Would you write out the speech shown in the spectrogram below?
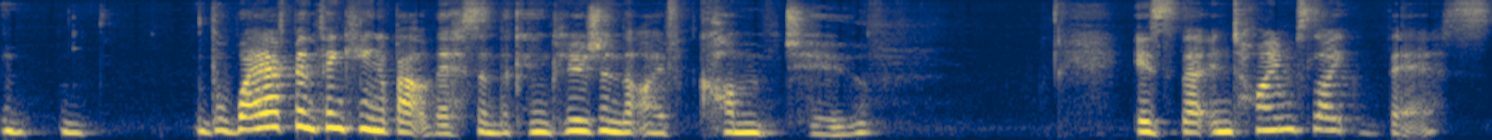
the way I've been thinking about this and the conclusion that I've come to is that in times like this,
